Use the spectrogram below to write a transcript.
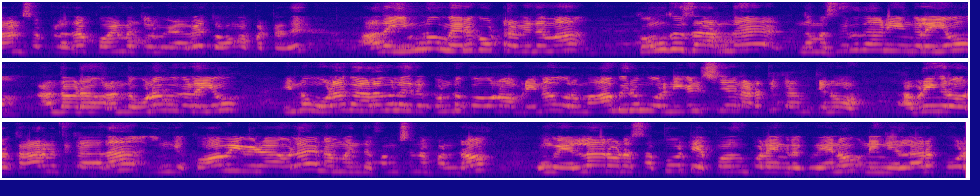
கான்செப்டில் தான் கோயம்புத்தூர் விழாவே துவங்கப்பட்டது. அதை இன்னும் மெருகூட்டுற விதமாக கொங்கு சார்ந்த நம்ம சிறுதானியங்களையும் அதோட அந்த உணவுகளையும் இன்னும் உலக அளவில் இதை கொண்டு போகணும் அப்படின்னா ஒரு மாபெரும் ஒரு நிகழ்ச்சியை நடத்தி காமிக்கணும் அப்படிங்கிற ஒரு காரணத்துக்காக தான் இங்கே கோவை விழாவில் நம்ம இந்த ஃபங்க்ஷனை பண்ணுறோம் உங்கள் எல்லாரோட சப்போர்ட் எப்போதும் போல எங்களுக்கு வேணும். நீங்கள் எல்லாரும் கூட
